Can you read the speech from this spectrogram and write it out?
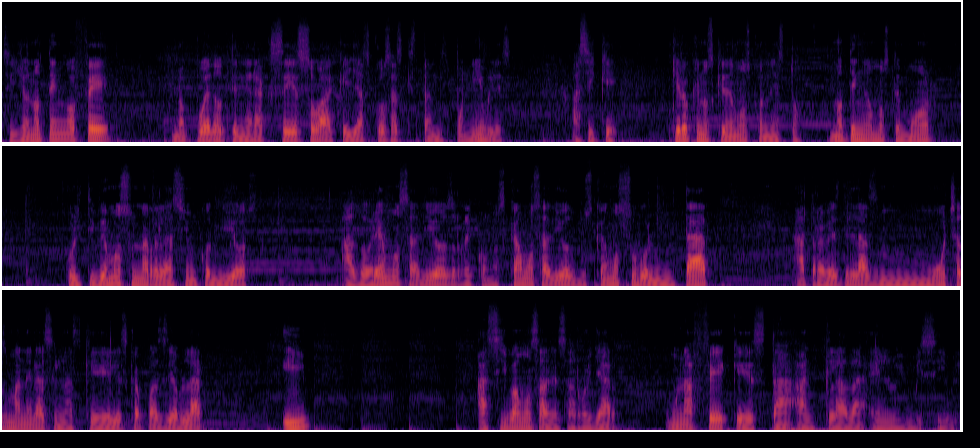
Si yo no tengo fe, no puedo tener acceso a aquellas cosas que están disponibles. Así que quiero que nos quedemos con esto. No tengamos temor, cultivemos una relación con Dios, adoremos a Dios, reconozcamos a Dios, buscamos su voluntad a través de las muchas maneras en las que Él es capaz de hablar y así vamos a desarrollar una fe que está anclada en lo invisible.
